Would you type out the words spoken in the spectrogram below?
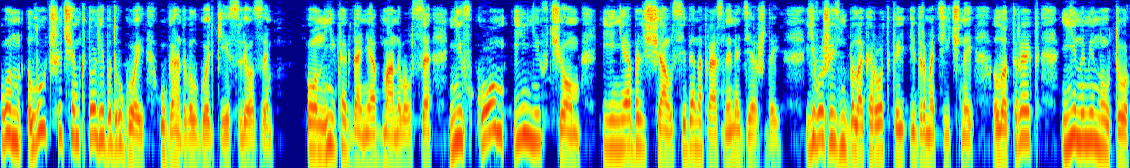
он лучше, чем кто-либо другой, угадывал горькие слезы. Он никогда не обманывался ни в ком и ни в чем, и не обольщал себя напрасной надеждой. Его жизнь была короткой и драматичной. Лотрек ни на минуту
